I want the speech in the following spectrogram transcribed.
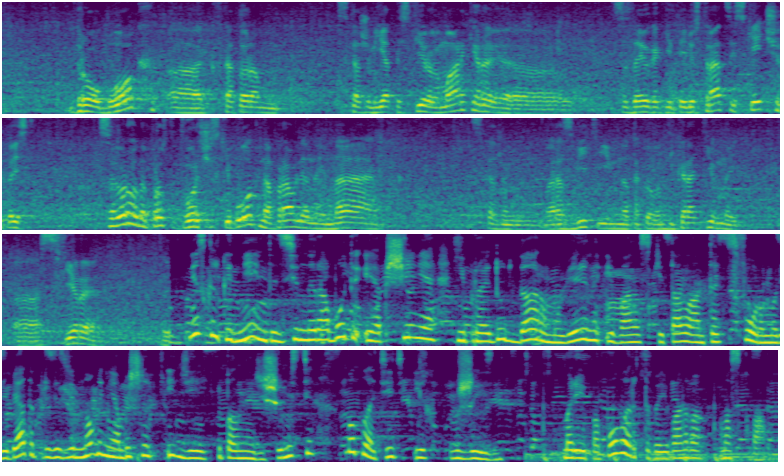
дроу-блог, э, в котором, скажем, я тестирую маркеры, э, создаю какие-то иллюстрации, скетчи. То есть своего рода просто творческий блог, направленный на, скажем, развитие именно такой вот декоративной э, сферы Несколько дней интенсивной работы и общения не пройдут даром, уверены ивановские таланты. С форума ребята привезли много необычных идей и полны решимости воплотить их в жизнь. Мария Попова, РТВ Иванова, Москва.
